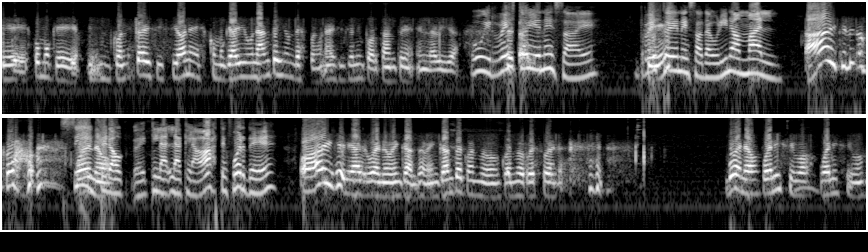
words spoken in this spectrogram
que es como que mm, con esta decisión es como que hay un antes y un después, una decisión importante en la vida. Uy, re estoy en esa, ¿eh? Re ¿Sí? estoy en esa, Taurina, mal. ¡Ay, qué loco! Sí, Bueno. pero eh, cla- la clavaste fuerte, ¿eh? Ay, genial, bueno, me encanta, me encanta cuando, cuando resuena. bueno, buenísimo, buenísimo.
